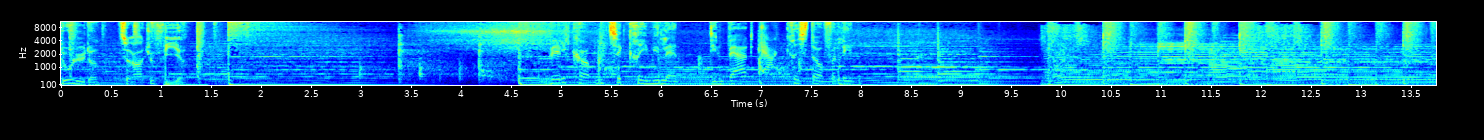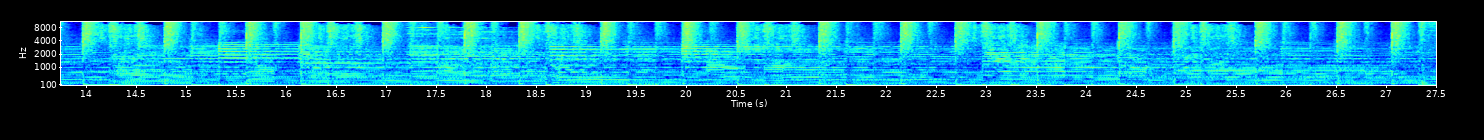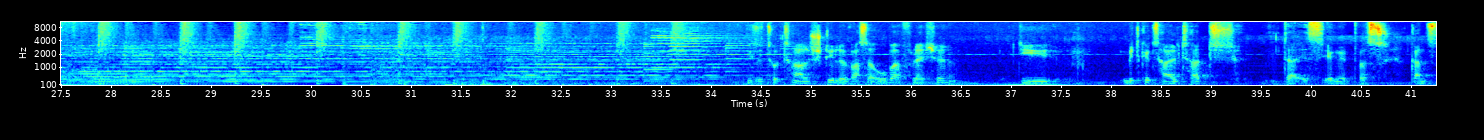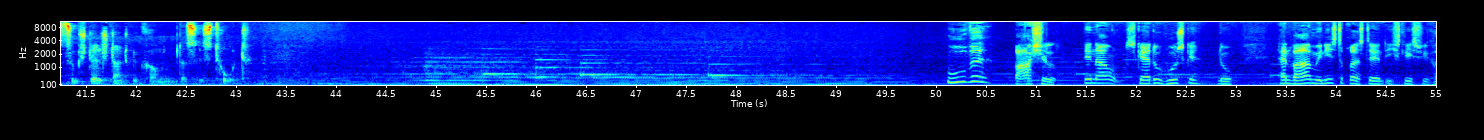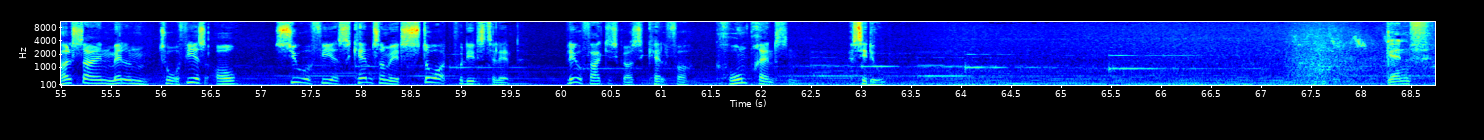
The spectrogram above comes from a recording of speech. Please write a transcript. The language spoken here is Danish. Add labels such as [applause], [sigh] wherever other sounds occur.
Du lytter til Radio 4. Velkommen til Krimiland. Din vært er Christoffer Lind. Stille Wasseroberfläche, die mitgeteilt hat, da ist irgendetwas ganz zum Stillstand gekommen, das ist tot. Uwe Barschel, det navn skal du huske nu. Han var ministerpræsident i Slesvig-Holstein mellem 82 og 87, kendt som et stort politisk talent. Blev faktisk også kaldt for kronprinsen af CDU. Genf,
